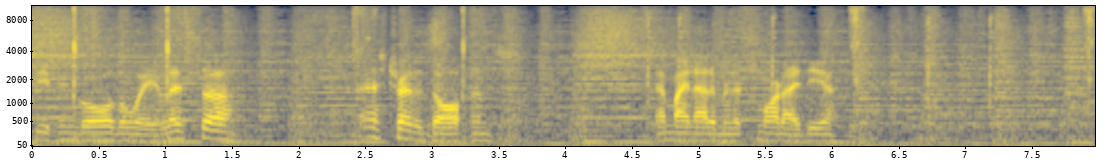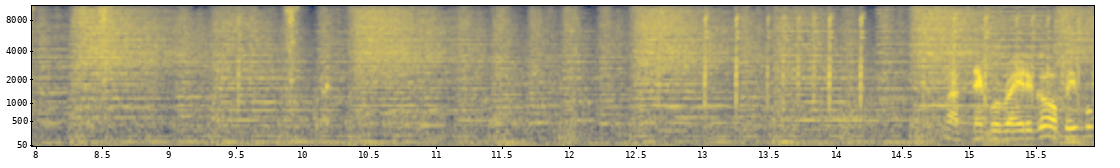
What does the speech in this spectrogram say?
See if we can go all the way. Let's uh let's try the Dolphins. That might not have been a smart idea. I think we're ready to go, people.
